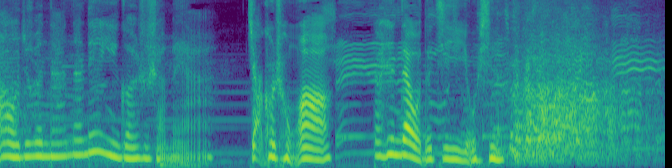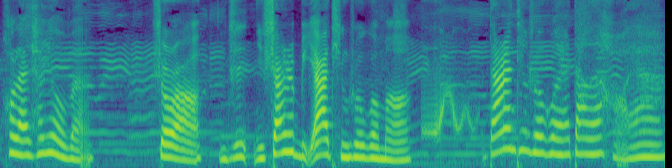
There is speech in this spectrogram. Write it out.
啊，我就问他，那另一个是什么呀？甲壳虫啊，到现在我都记忆犹新。后来他又问：“瘦啊，你这你莎士比亚听说过吗？”当然听说过呀，大文豪呀，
